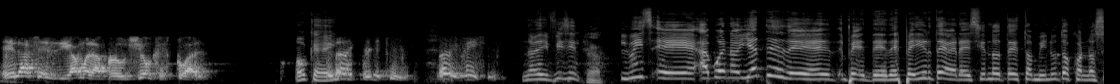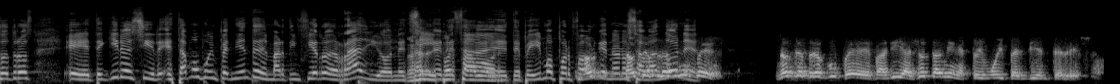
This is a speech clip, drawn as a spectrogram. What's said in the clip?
Él hace, digamos, la producción gestual. Ok. No es difícil, no es difícil. No es difícil. Ah. Luis, eh, ah, bueno, y antes de, de despedirte, agradeciéndote estos minutos con nosotros, eh, te quiero decir, estamos muy pendientes del Martín Fierro de Radio. En esta- Sí, en por esta- favor. eh, te pedimos, por favor, que no nos te abandones. preocupes, no te preocupes, María, yo también estoy muy pendiente de eso.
